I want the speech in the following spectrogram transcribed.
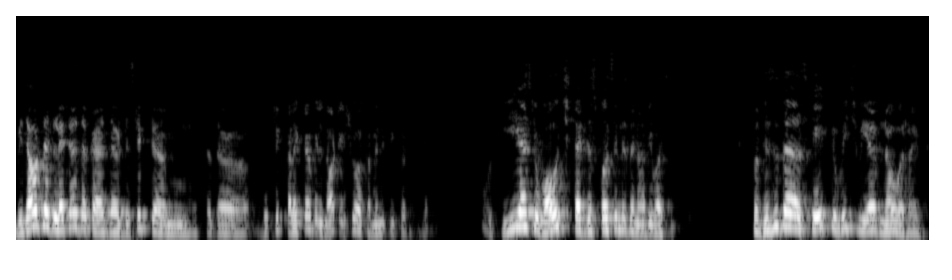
Without that letter, the, the district um, the district collector will not issue a community certificate. He has to vouch that this person is an Adivasi. So this is the state to which we have now arrived.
